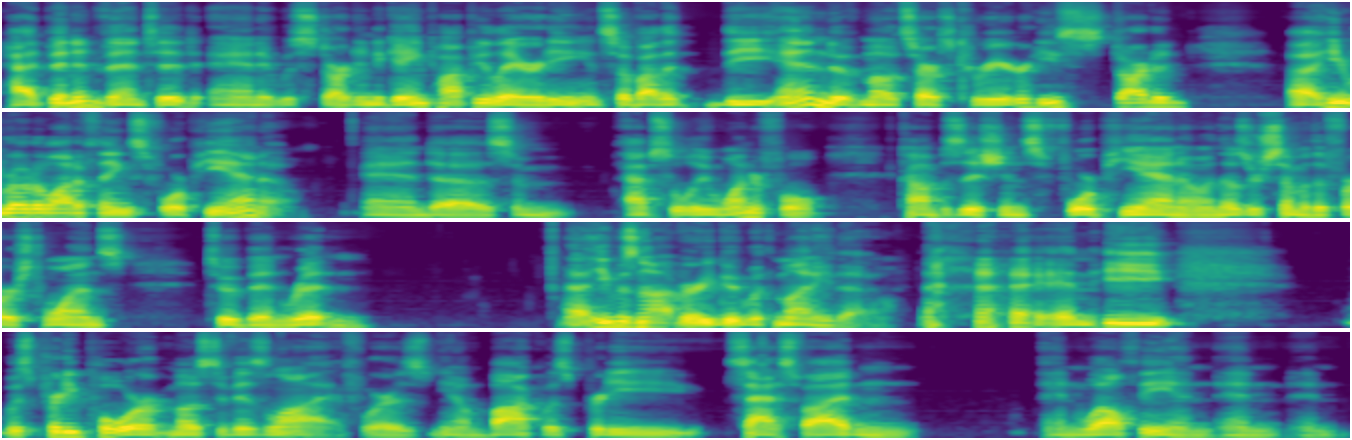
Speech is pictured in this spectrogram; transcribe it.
had been invented and it was starting to gain popularity. And so by the, the end of Mozart's career, he started, uh, he wrote a lot of things for piano and uh, some absolutely wonderful compositions for piano. And those are some of the first ones to have been written. Uh, he was not very good with money, though. and he was pretty poor most of his life, whereas, you know, Bach was pretty satisfied and and wealthy and and and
